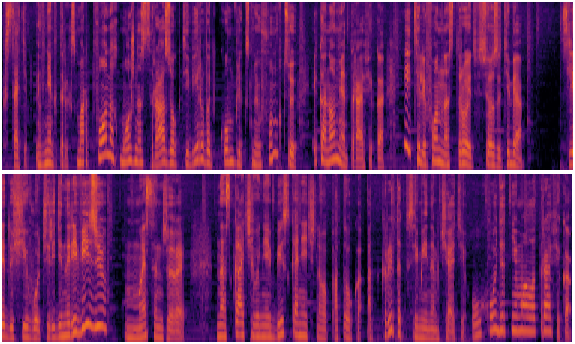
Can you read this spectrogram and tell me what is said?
Кстати, в некоторых смартфонах можно сразу активировать комплексную функцию экономия трафика, и телефон настроит все за тебя. Следующие в очереди на ревизию – мессенджеры. На скачивание бесконечного потока открыток в семейном чате уходит немало трафика.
